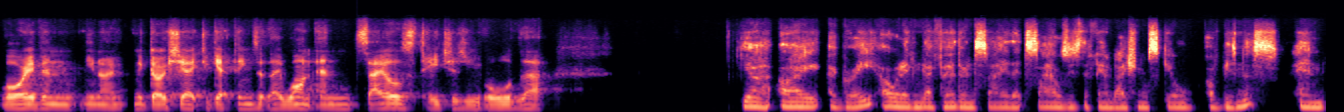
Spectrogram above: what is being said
or even you know negotiate to get things that they want and sales teaches you all of that. Yeah i agree. I would even go further and say that sales is the foundational skill of business and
